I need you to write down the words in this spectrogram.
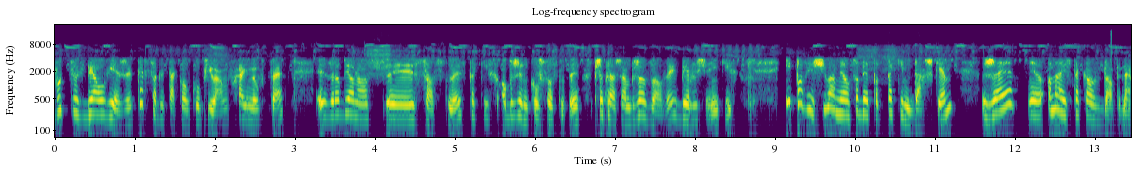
budce z Białowieży. Też sobie taką kupiłam w Hajnówce, y, zrobioną z y, sosny, z takich obrzynków, sosny, y, przepraszam, brzozowych, bielusieńkich i powiesiłam ją sobie pod takim daszkiem, że ona jest taka ozdobna.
